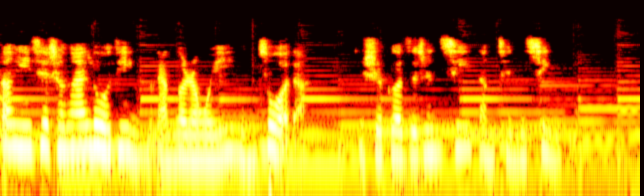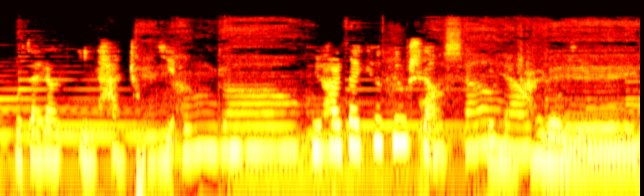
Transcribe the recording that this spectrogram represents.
当一切尘埃落定，两个人唯一能做的，只是各自珍惜当前的幸福。不再让遗憾重演。女孩在 QQ 上给男孩留言：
